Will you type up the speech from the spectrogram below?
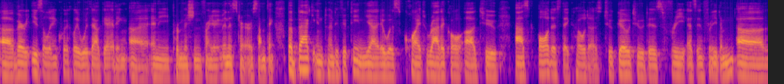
uh, very easily and quickly without getting uh, any permission from your minister or something. But back in 2015, yeah, it was quite radical uh, to ask all the stakeholders to go to this free as in freedom uh,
